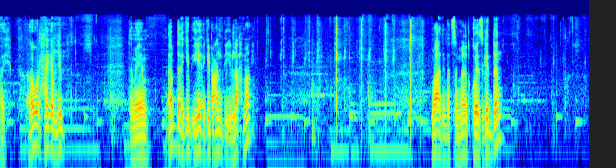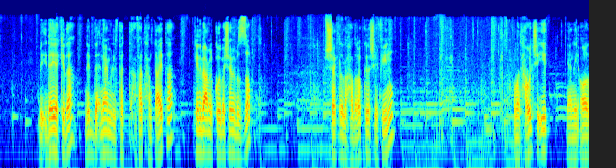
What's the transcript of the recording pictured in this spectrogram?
طيب أول حاجة بنبدأ. تمام. أبدأ أجيب إيه؟ أجيب عندي اللحمة. بعد ما اتسمغت كويس جدا. بإيديا كده نبدأ نعمل الفتحه بتاعتها. كأني بعمل كوبا شامي بالظبط. بالشكل اللي حضراتكم كده شايفينه. وما تحاولش إيه يعني آه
